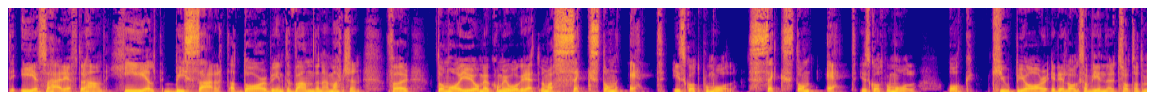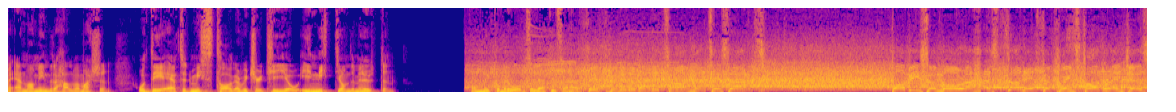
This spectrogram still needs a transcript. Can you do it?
det är så här i efterhand helt bisarrt att Derby inte vann den här matchen. För de har ju, om jag kommer ihåg rätt, de har 16-1 i skott på mål. 16-1 i skott på mål. Och QPR är det lag som vinner, trots att de är en man mindre halva matchen. Och det efter ett misstag av Richard Keogh i 90 minuten. Om ni kommer ihåg så lät det så här. Bobby Zamora has done it for Queen's Park Rangers.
